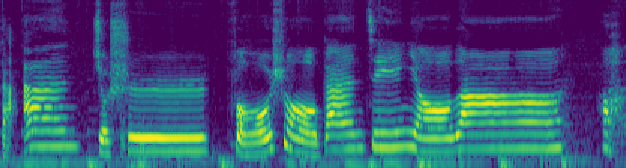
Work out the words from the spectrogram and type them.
答案就是佛手柑精油啦！啊，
